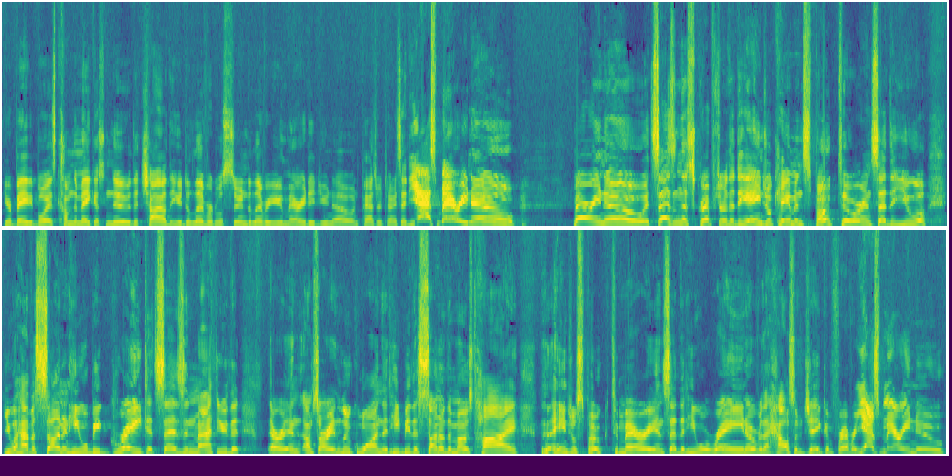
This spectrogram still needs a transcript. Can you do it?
your baby boy has come to make us new? The child that you delivered will soon deliver you. Mary, did you know? And Pastor Tony said, Yes, Mary knew. Mary knew. It says in the scripture that the angel came and spoke to her and said that you will, you will have a son and he will be great. It says in Matthew that, or in, I'm sorry, in Luke 1, that he'd be the son of the Most High. The angel spoke to Mary and said that he will reign over the house of Jacob forever. Yes, Mary knew.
